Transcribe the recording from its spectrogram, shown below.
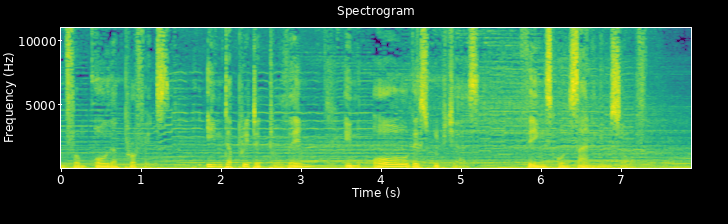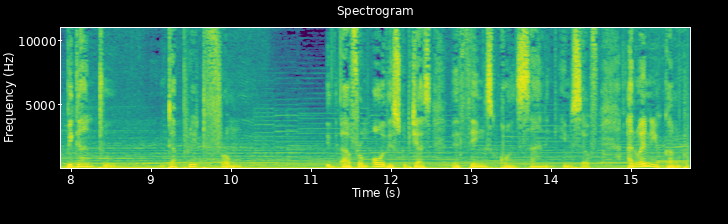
and from all the prophets, interpreted to them in all the scriptures things concerning himself. Began to interpret from uh, from all the scriptures the things concerning himself. And when you come to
